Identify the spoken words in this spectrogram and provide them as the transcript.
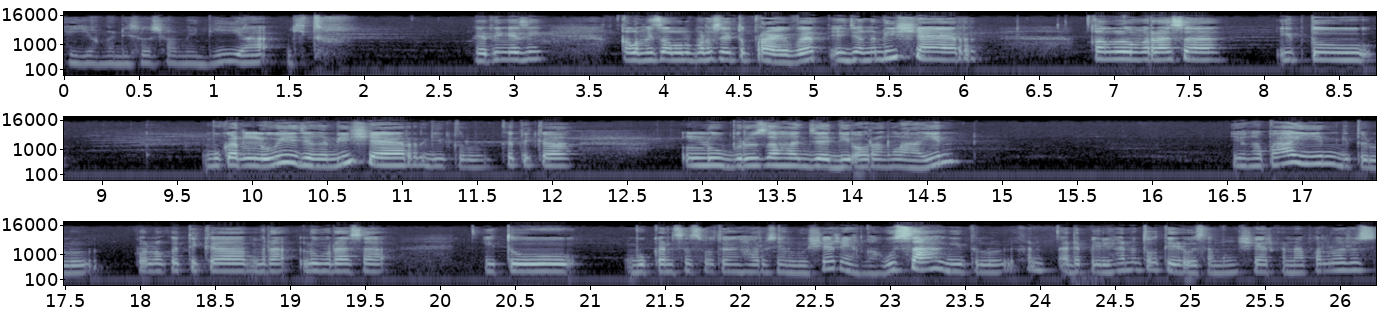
ya jangan di sosial media gitu. Ngerti gak sih? Kalau misalnya lo merasa itu private ya jangan di share kalau lo merasa itu bukan lu ya jangan di share gitu loh. Ketika lu berusaha jadi orang lain ya ngapain gitu loh kalau ketika lu merasa itu bukan sesuatu yang harusnya lu share ya nggak usah gitu loh. Kan ada pilihan untuk tidak usah meng-share. Kenapa lu harus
